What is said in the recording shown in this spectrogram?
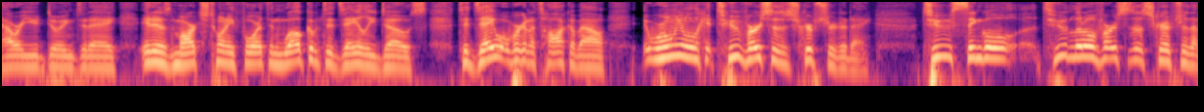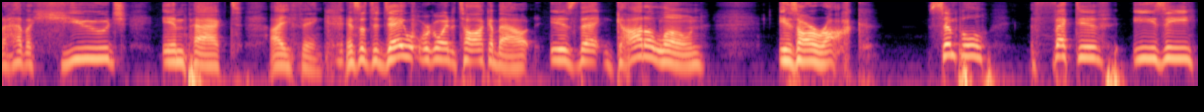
How are you doing today? It is March 24th, and welcome to Daily Dose. Today, what we're going to talk about, we're only going to look at two verses of scripture today. Two single, two little verses of scripture that have a huge impact, I think. And so today, what we're going to talk about is that God alone is our rock. Simple, effective, easy,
